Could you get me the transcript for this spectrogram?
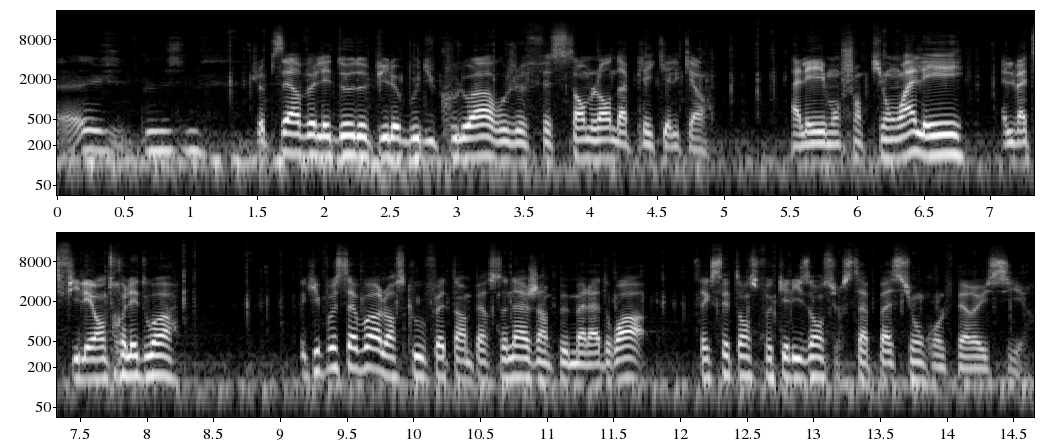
Euh, J'observe les deux depuis le bout du couloir où je fais semblant d'appeler quelqu'un. Allez, mon champion, allez Elle va te filer entre les doigts. Ce qu'il faut savoir lorsque vous faites un personnage un peu maladroit, c'est que c'est en se focalisant sur sa passion qu'on le fait réussir.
